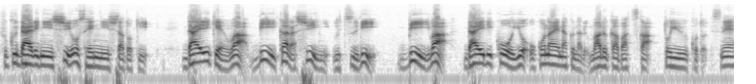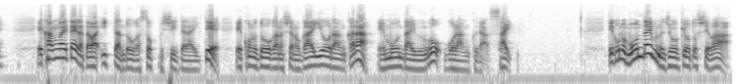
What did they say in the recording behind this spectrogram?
副代理人 C を選任したとき、代理権は B から C に移り、B は代理行為を行えなくなる丸か×かということですね。え考えたい方は一旦動画ストップしていただいて、えこの動画の下の概要欄からえ問題文をご覧ください。で、この問題文の状況としては、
